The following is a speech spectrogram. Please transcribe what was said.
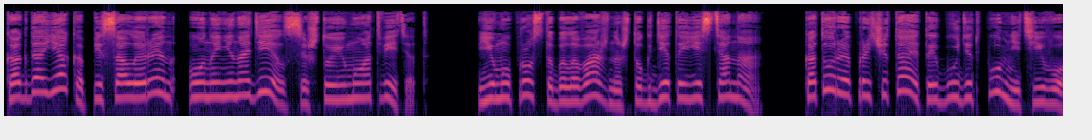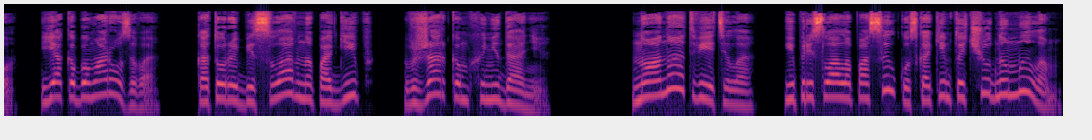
Когда Якоб писал Ирен, он и не надеялся, что ему ответят. Ему просто было важно, что где-то есть она, которая прочитает и будет помнить его, Якоба Морозова, который бесславно погиб в жарком Ханедане. Но она ответила, и прислала посылку с каким-то чудным мылом,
